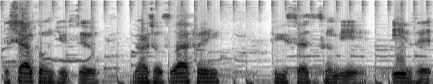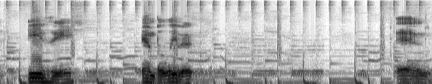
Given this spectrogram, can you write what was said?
The Shadow Clone Jutsu. Naruto's laughing. He says it's gonna be easy, easy, and believe it. And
